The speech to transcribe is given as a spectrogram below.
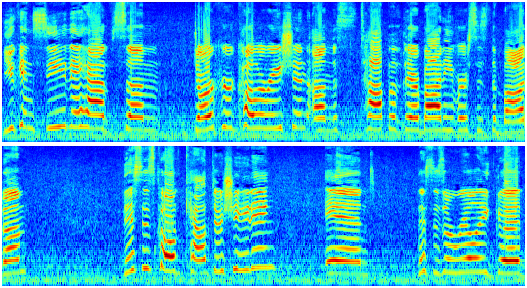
You can see they have some darker coloration on the top of their body versus the bottom. This is called counter shading and this is a really good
